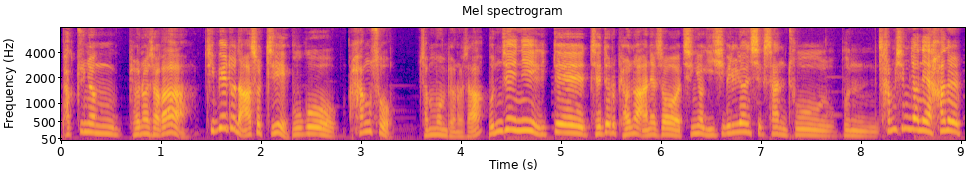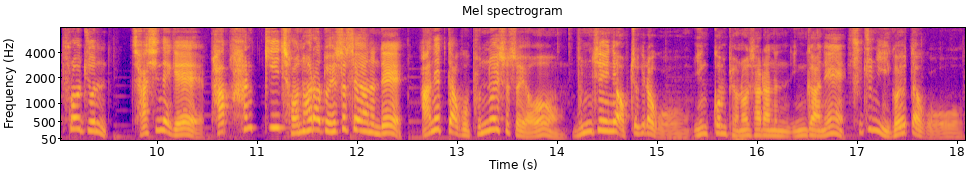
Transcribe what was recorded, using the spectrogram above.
박준영 변호사가 TV에도 나왔었지. 무고 항소. 전문 변호사. 문재인이 이때 제대로 변호 안 해서 징역 21년씩 산 두 분 30년의 한을 풀어준 자신에게 밥 한 끼 전화라도 했었어야 하는데 안 했다고 분노했었어요. 문재인의 업적이라고. 인권 변호사라는 인간의 수준이 이거였다고.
